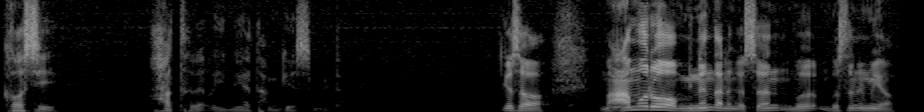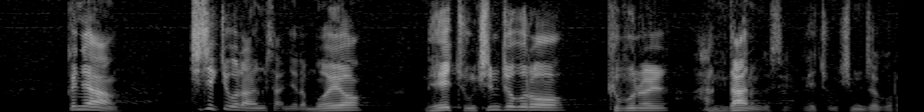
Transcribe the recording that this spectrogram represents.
것이 하트의 의미가 담겨 있습니다. 그래서 마음으로 믿는다는 것은 뭐, 무슨 의미요? 그냥 지식적으로 아는 것이 아니라 뭐예요? 내 중심적으로 그분을 안다는 것이에요. 내 중심적으로.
